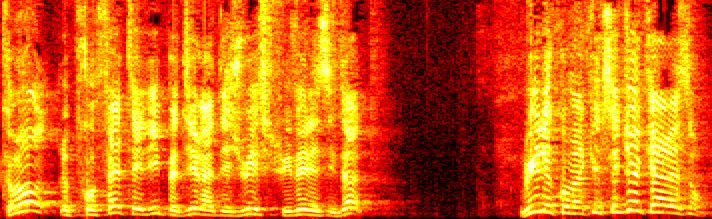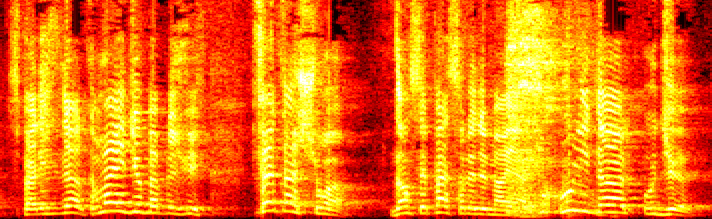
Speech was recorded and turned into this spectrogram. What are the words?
Comment le prophète Élie peut dire à des juifs, suivez les idoles? Lui, il est convaincu que c'est Dieu qui a raison. C'est pas les idoles. Comment est Dieu peuple juif? Faites un choix. Dansez pas sur les deux mariages. Ou l'idole ou Dieu.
